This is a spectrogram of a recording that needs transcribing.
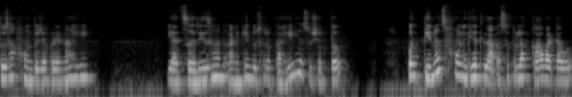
तुझा फोन तुझ्याकडे नाही. याचं रिझन आणखीन दुसरं काहीही असू शकतं. पण तिनंच फोन घेतला असं तुला का वाटावं?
